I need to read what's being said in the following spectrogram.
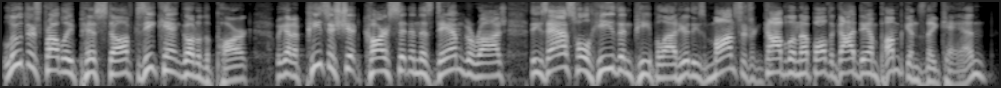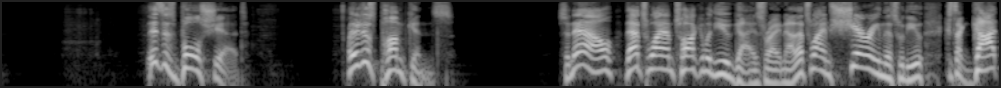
Luther's probably pissed off because he can't go to the park. We got a piece of shit car sitting in this damn garage. These asshole heathen people out here, these monsters are gobbling up all the goddamn pumpkins they can. This is bullshit. They're just pumpkins. So now that's why I'm talking with you guys right now. That's why I'm sharing this with you because I got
